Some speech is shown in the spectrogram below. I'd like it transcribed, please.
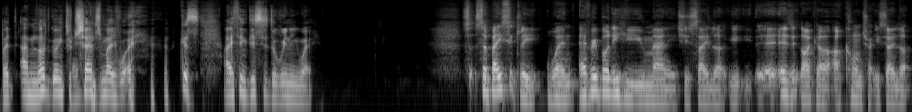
but I'm not going to okay. change my way because I think this is the winning way. So, so, basically, when everybody who you manage, you say, look, you, is it like a, a, contract? You say, look,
